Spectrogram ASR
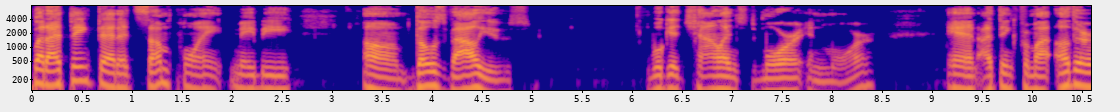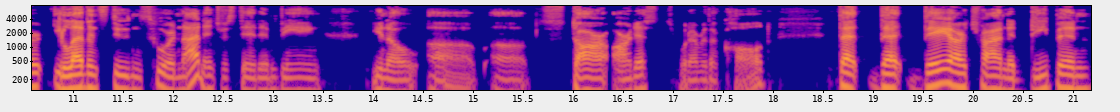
but I think that at some point, maybe um, those values will get challenged more and more. And I think for my other 11 students who are not interested in being, you know, uh, uh, star artists, whatever they're called, that that they are trying to deepen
